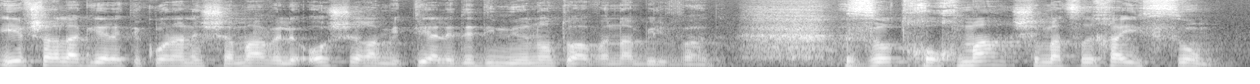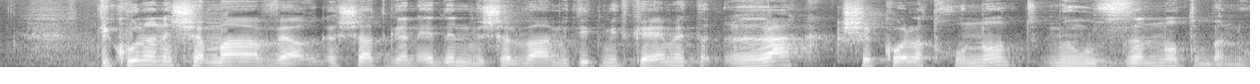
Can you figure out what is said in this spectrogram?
אי אפשר להגיע לתיקון הנשמה ולאושר אמיתי על ידי דמיונות או הבנה בלבד. זאת חוכמה שמצריכה יישום. תיקון הנשמה והרגשת גן עדן ושלווה אמיתית מתקיימת רק כשכל התכונות מאוזנות בנו.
